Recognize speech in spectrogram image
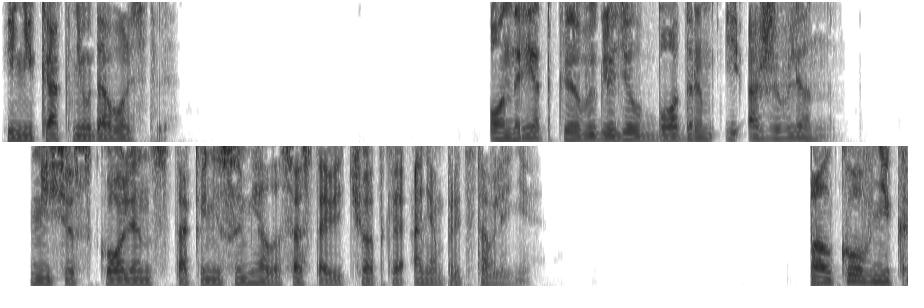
и никак не удовольствие. Он редко выглядел бодрым и оживленным. Миссис Коллинз так и не сумела составить четкое о нем представление. Полковник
